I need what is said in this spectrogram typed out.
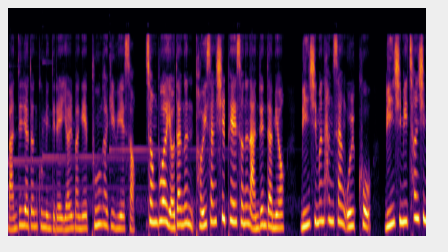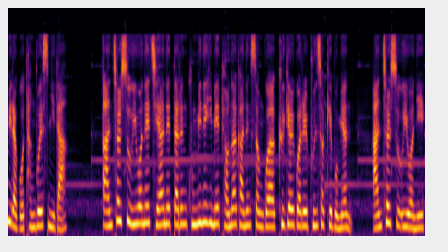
만들려던 국민들의 열망에 부응하기 위해서 정부와 여당은 더 이상 실패해서는 안 된다며 민심은 항상 옳고 민심이 천심이라고 당부했습니다. 안철수 의원의 제안에 따른 국민의힘의 변화 가능성과 그 결과를 분석해보면 안철수 의원이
